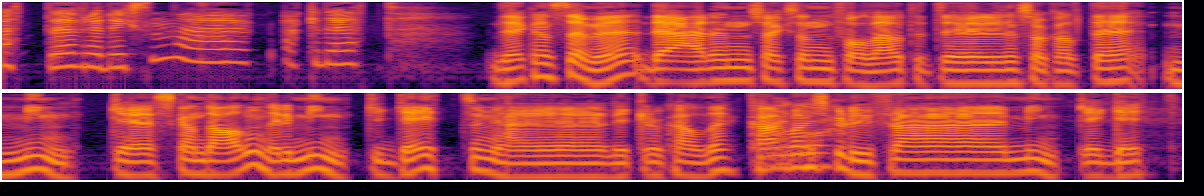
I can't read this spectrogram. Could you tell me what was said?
Mette Fredriksen. Er, er ikke det rett? Det kan stemme. Det er en slags sånn fallout etter den såkalte minkeskandalen, eller minkegate, som jeg liker å kalle det. Carl, hva husker du fra minkegate?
